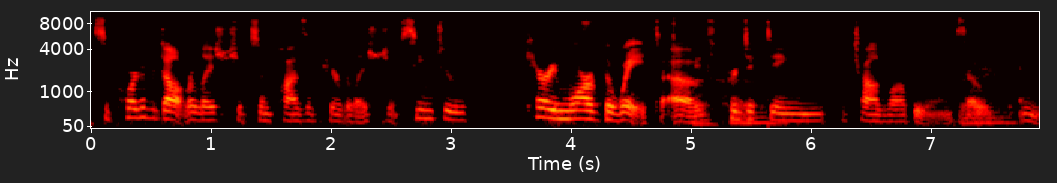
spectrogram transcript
Supportive adult relationships and positive peer relationships seem to carry more of the weight of predicting the child well-being. So, and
